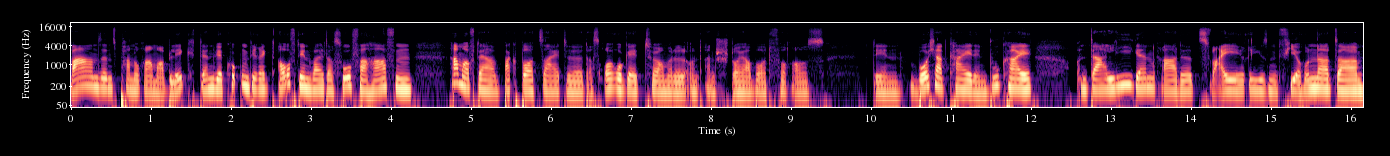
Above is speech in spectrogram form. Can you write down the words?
Wahnsinns-Panoramablick, denn wir gucken direkt auf den Waltershofer Hafen, haben auf der Backbordseite das Eurogate-Terminal und an Steuerbord voraus den Burchard-Kai, den Bukai und da liegen gerade zwei riesen 400er,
